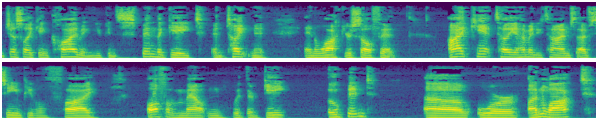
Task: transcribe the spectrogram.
just like in climbing. You can spin the gate and tighten it and lock yourself in. I can't tell you how many times I've seen people fly off of a mountain with their gate opened uh, or unlocked.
